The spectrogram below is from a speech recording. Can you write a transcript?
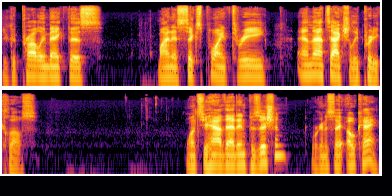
you could probably make this minus 6.3, and that's actually pretty close. Once you have that in position, we're going to say OK.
